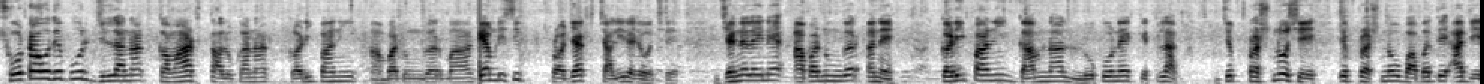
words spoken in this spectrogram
છોટાઉદેપુર જિલ્લાના કવાંટ તાલુકાના કડીપાની આંબાડુંગરમાં જેએમડીસી પ્રોજેક્ટ ચાલી રહ્યો છે, જેને લઈને આંબાડુંગર અને કડીપાની ગામના લોકોને કેટલાક જે પ્રશ્નો છે, એ પ્રશ્નો બાબતે આજે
